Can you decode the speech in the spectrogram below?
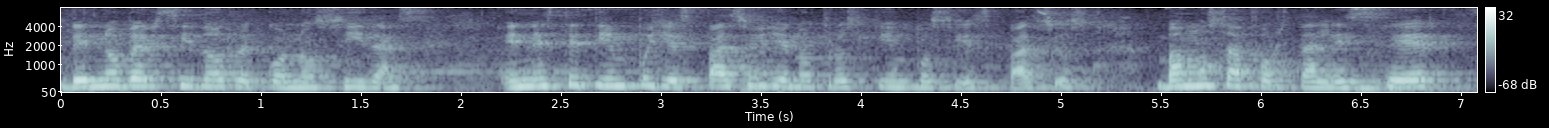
de no haber sido reconocidas en este tiempo y espacio y en otros tiempos y espacios. Vamos a fortalecer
